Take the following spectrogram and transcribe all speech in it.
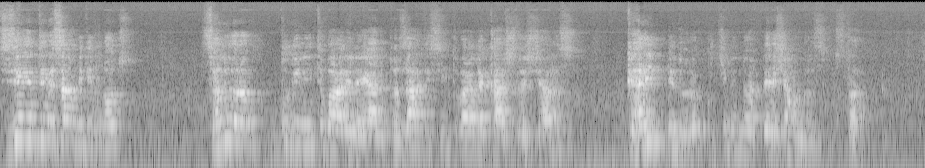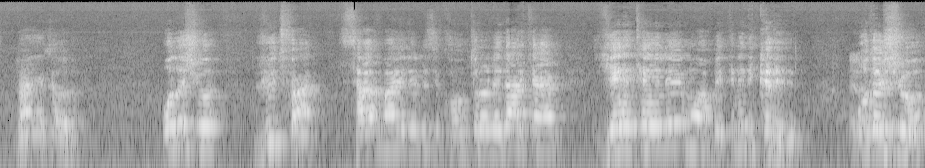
Size enteresan bir dipnot. Sanıyorum bugün itibariyle yani pazartesi itibariyle karşılaşacağınız garip bir durum 2004'te yaşamadınız usta. Ben yakaladım. O da şu, lütfen sermayelerinizi kontrol ederken YTL muhabbetine dikkat edin. O da şu,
